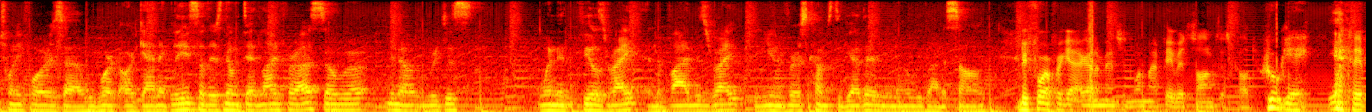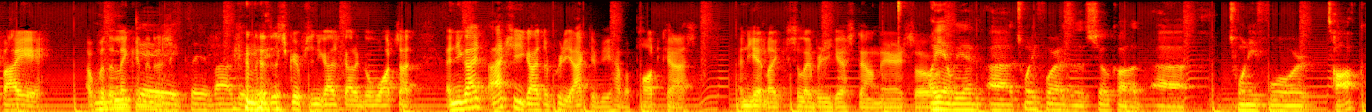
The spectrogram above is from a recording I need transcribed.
24 is uh, we work organically, so there's no deadline for us. So we're, you know, we're just when it feels right and the vibe is right, the universe comes together. You know, we got a song. Before I forget, I gotta mention one of my favorite songs is called Huge Yeah. by Clebaye. I'll put the link in the, Okay, des- Clay Valde. in the description. You guys gotta go watch that. And you guys, actually, you guys are pretty active. You have a podcast, and you get like celebrity guests down there. So Oh yeah, we have uh, 24 has a show called uh, 24 Talk,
